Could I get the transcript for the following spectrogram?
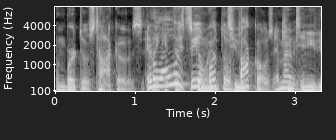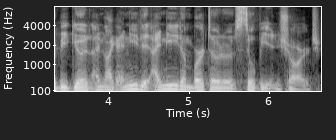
Humberto's tacos. It'll Like, always be Humberto's to Tacos. It continue to be good. And like I need it. I need Humberto to still be in charge.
